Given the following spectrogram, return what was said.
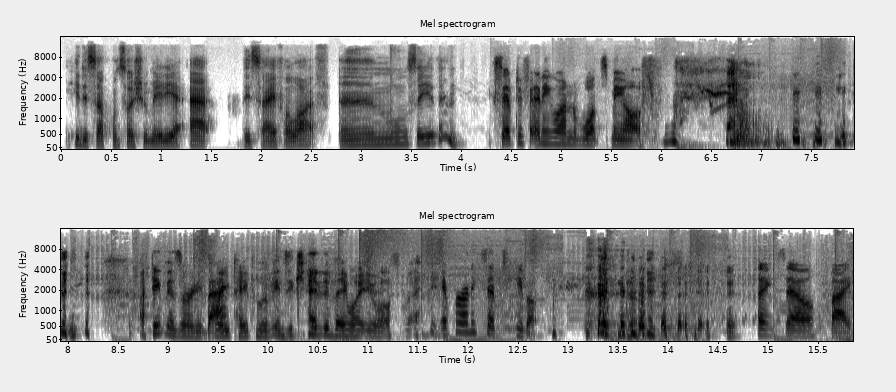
hit us up on social media at this AFL Life, and we'll see you then. Except if anyone wants me off. I think there's already three Back. people who've indicated they want you off, mate. Everyone except Hiba. Thanks, Al. Bye.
